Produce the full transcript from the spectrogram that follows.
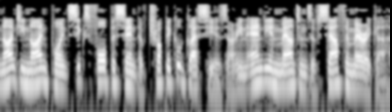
99.64% of tropical glaciers are in Andean mountains of South America,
